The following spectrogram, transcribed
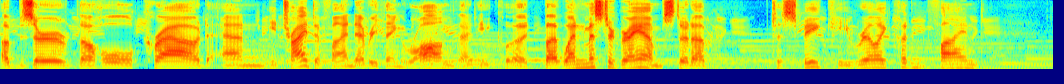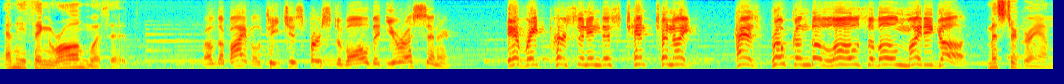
observed the whole crowd and he tried to find everything wrong that he could. But when Mr. Graham stood up to speak, he really couldn't find anything wrong with it. Well, the Bible teaches, first of all, that you're a sinner. Every person in this tent tonight has broken the laws of Almighty God. Mr. Graham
